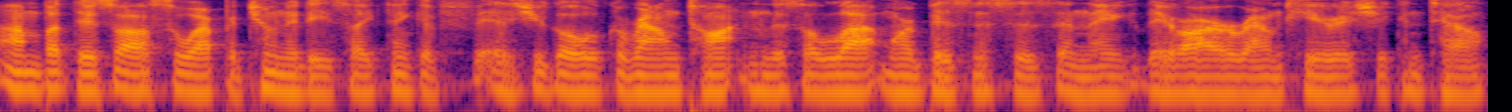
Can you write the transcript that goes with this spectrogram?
Um, but there's also opportunities. I think if as you go around Taunton, there's a lot more businesses than they, there are around here, as you can tell.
